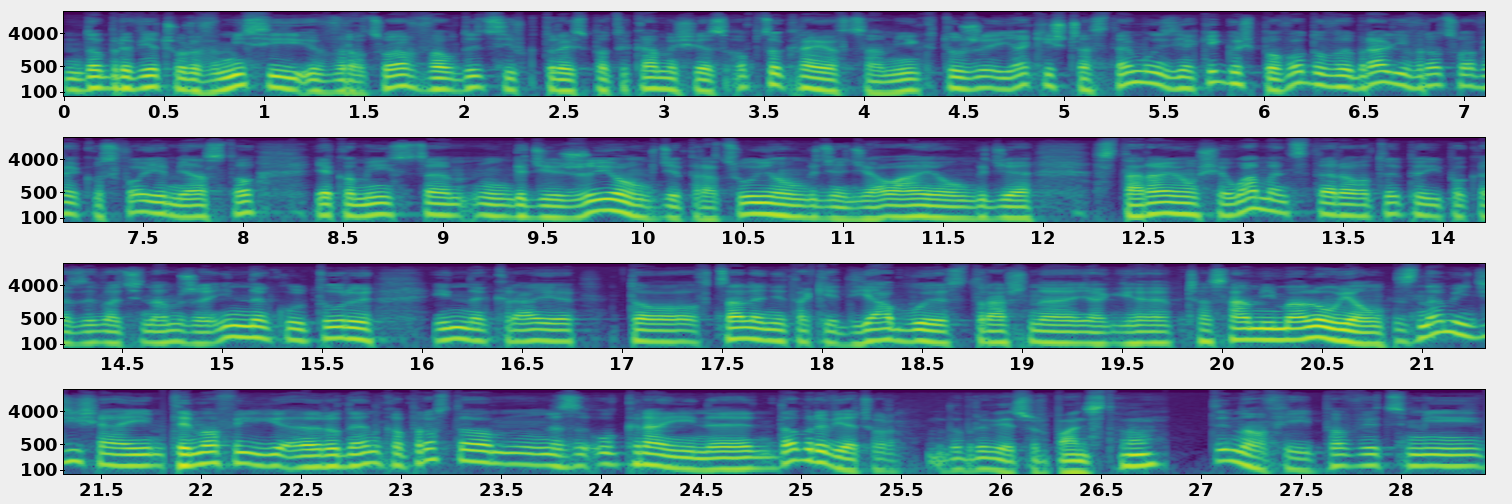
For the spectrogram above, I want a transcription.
Dobry wieczór w misji Wrocław, w audycji, w której spotykamy się z obcokrajowcami, którzy jakiś czas temu z jakiegoś powodu wybrali Wrocław jako swoje miasto, jako miejsce, gdzie żyją, gdzie pracują, gdzie działają, gdzie starają się łamać stereotypy i pokazywać nam, że inne kultury, inne kraje to wcale nie takie diabły straszne, jak je czasami malują. Z nami dzisiaj Tymofij Rudenko prosto z Ukrainy. Dobry wieczór. Dobry wieczór Państwu. Tymofij, powiedz mi,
